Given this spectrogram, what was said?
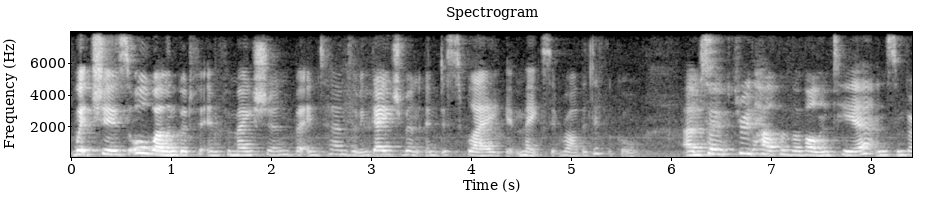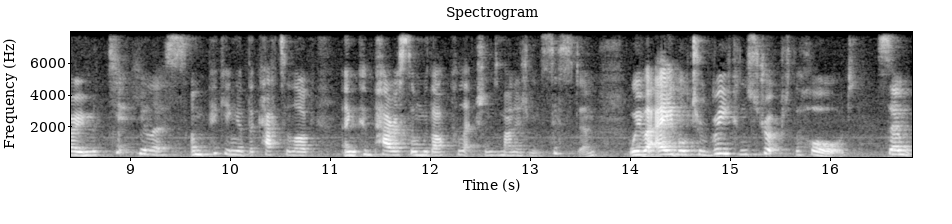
which is all well and good for information, but in terms of engagement and display, it makes it rather difficult. Um, so through the help of a volunteer and some very meticulous unpicking of the catalogue and comparison with our collections management system, we were able to reconstruct the hoard. So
